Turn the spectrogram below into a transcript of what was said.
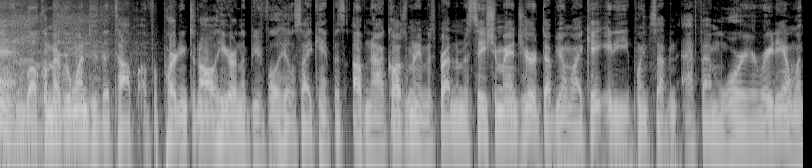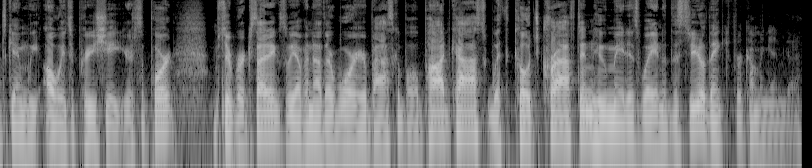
And welcome everyone to the top of Partington Hall here on the beautiful Hillside campus of Nyack College. My name is Brad. I'm the station manager at WNYK 88.7 FM Warrior Radio. And once again, we always appreciate your support. I'm super excited because we have another Warrior basketball podcast with Coach Crafton, who made his way into the studio. Thank you for coming in, guys.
